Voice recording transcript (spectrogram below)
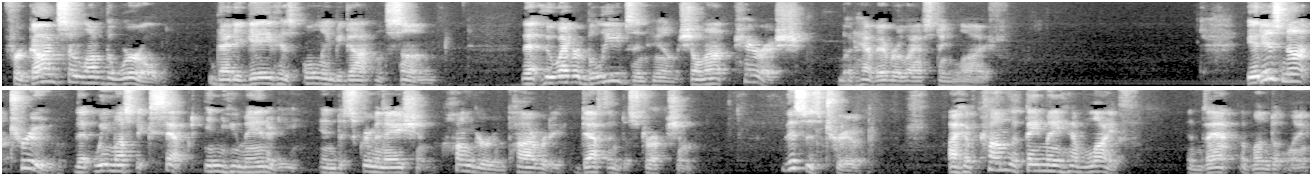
for God so loved the world that he gave his only begotten Son, that whoever believes in him shall not perish, but have everlasting life. It is not true that we must accept inhumanity and discrimination, hunger and poverty, death and destruction. This is true. I have come that they may have life, and that abundantly.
